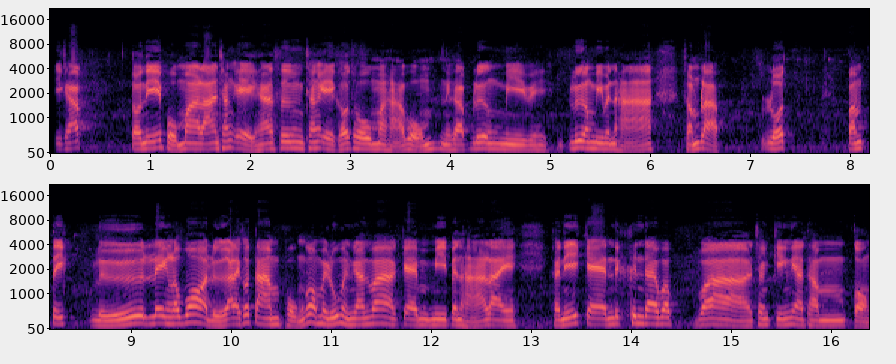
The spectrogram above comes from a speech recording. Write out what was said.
สวัสดีครับ ตอนนี้ผมมาร้านช่างเอกฮะ ซึ่งช่างเอกเขาโทรมาหาผมนะครับ เรื่องมีเรื่องมีปัญหาสำหรับรถปั๊มติ๊ก หรือเร่งระวอดหรืออะไรก็ตามผมก็ไม่รู้เหมือนกันว่าแกมีปัญหาอะไร คราวนี้แกนึกขึ้นได้ว่าว่าช่างกิ้งเนี่ยทำกล่อง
